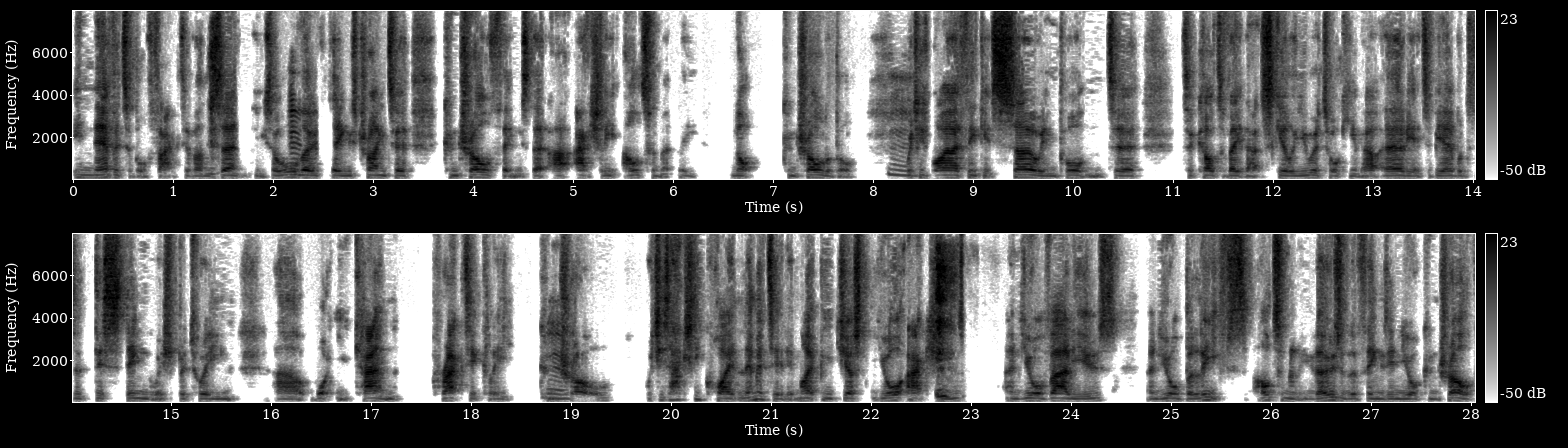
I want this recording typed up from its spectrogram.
inevitable fact of uncertainty. So, all mm. those things trying to control things that are actually ultimately not controllable mm. which is why I think it's so important to to cultivate that skill you were talking about earlier to be able to distinguish between uh, what you can practically hmm. control. Mm. which is actually quite limited. It might be just your actions and your values and your beliefs. Ultimately, those are the things in your control.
